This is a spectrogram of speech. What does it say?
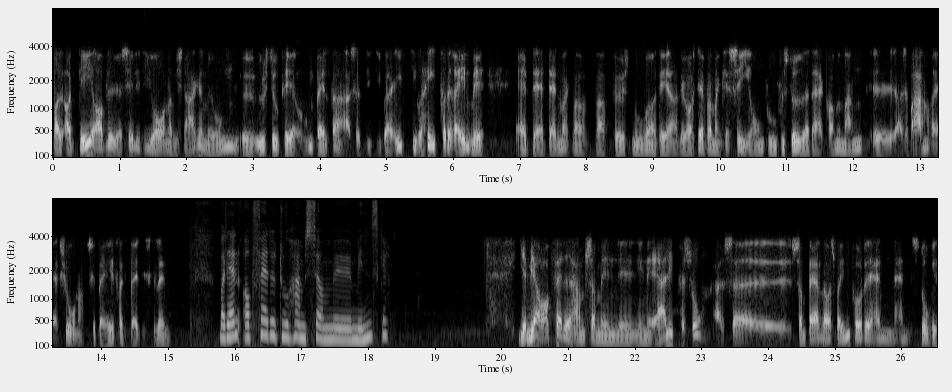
Og, og det oplevede jeg selv i de år, når vi snakkede med unge øh, østeuropæere og unge balter. Altså, de, de, var helt, de var helt på det rene med, at, at Danmark var, var first mover der. Og det er også derfor, man kan se oven på Uffes død, at der er kommet mange øh, altså varme reaktioner tilbage fra de baltiske lande. Hvordan opfattede du ham som øh, menneske? Jamen, jeg opfattede ham som en, en ærlig person. Altså, som Bertel også var inde på det, han, han stod ved,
